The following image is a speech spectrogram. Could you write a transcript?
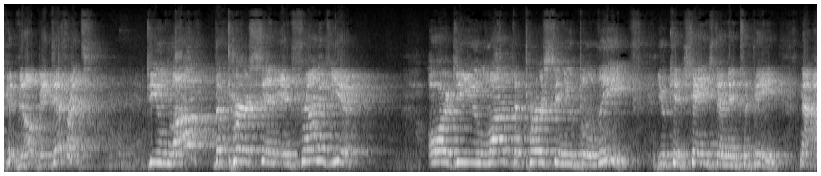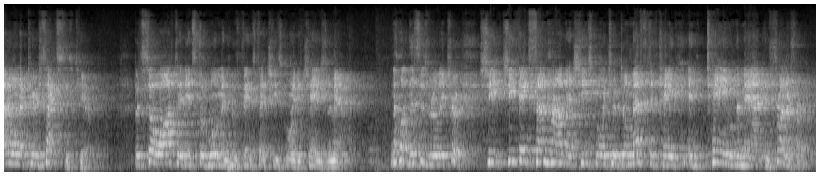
No, big difference. Do you love the person in front of you? Or do you love the person you believe you can change them into being. Now, I don't want to appear sexist here, but so often it's the woman who thinks that she's going to change the man. No, this is really true. She, she thinks somehow that she's going to domesticate and tame the man in front of her.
